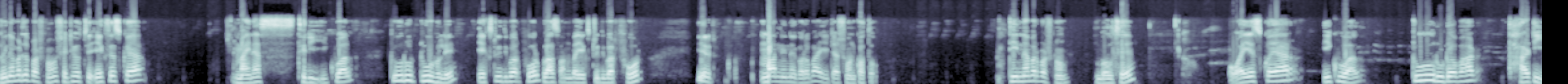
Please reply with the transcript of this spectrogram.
দুই নম্বর যে প্রশ্ন, সেটি হচ্ছে x square minus three equal two root two হলে x to the four plus one by x to the power four এর মান নির্ণয় করো বা এটা সমান কত? তিন নম্বর প্রশ্ন বলছে Y square equal to root over thirty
